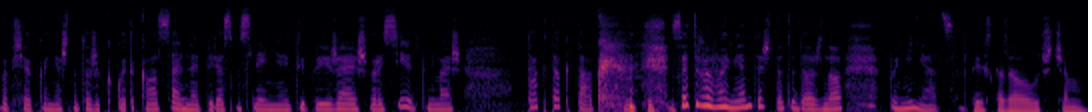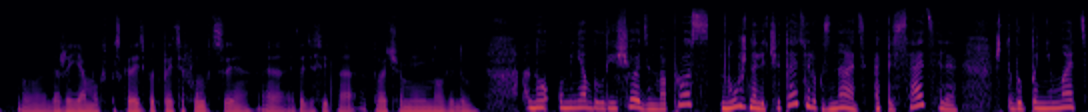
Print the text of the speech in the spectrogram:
вообще, конечно, тоже какое-то колоссальное переосмысление. И ты приезжаешь в Россию, и ты понимаешь, так, так, так. С этого момента что-то должно поменяться. Ты сказала лучше, чем даже я мог бы сказать вот про эти функции. Э, это действительно то, о чем я имел в виду. Но у меня был еще один вопрос. Нужно ли читателю знать о писателе, чтобы понимать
